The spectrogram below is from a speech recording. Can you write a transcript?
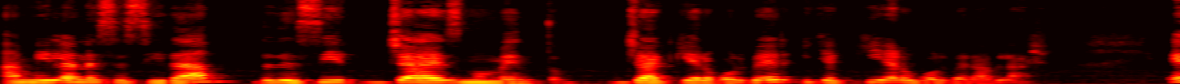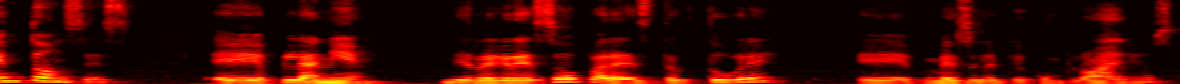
a mí la necesidad de decir, ya es momento, ya quiero volver y ya quiero volver a hablar. Entonces, planeé mi regreso para este octubre, mes en el que cumplo años,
